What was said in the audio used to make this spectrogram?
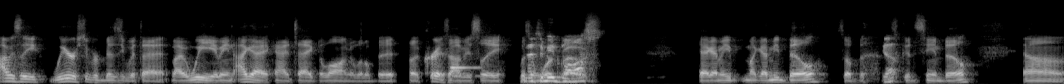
obviously we were super busy with that by we i mean i got kind of tagged along a little bit but chris obviously was Not in to be boss. Yeah, I got me. I got me Bill. So it's good seeing Bill. Uh,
